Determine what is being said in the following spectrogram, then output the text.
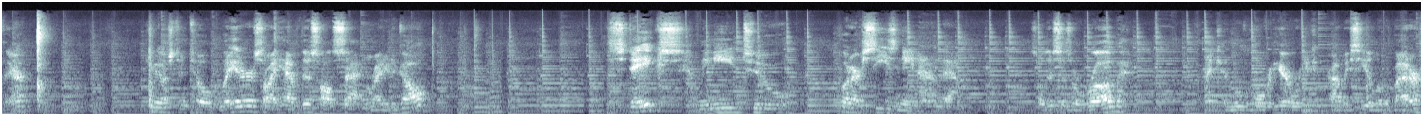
there. Just until later, so I have this all set and ready to go steaks, we need to put our seasoning on them. So this is a rub. I can move them over here where you can probably see a little better.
